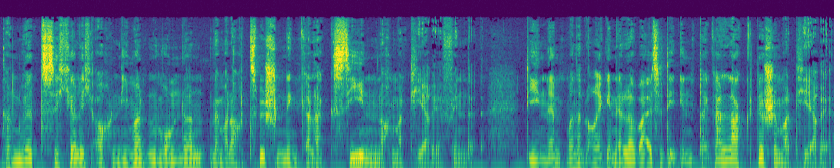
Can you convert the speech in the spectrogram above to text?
dann wird sicherlich auch niemanden wundern, wenn man auch zwischen den Galaxien noch Materie findet. Die nennt man dann originellerweise die intergalaktische Materie.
